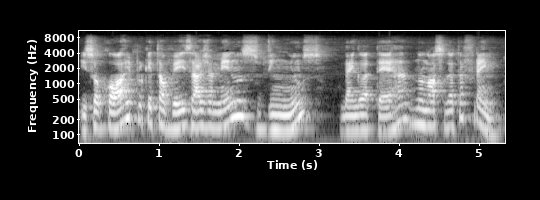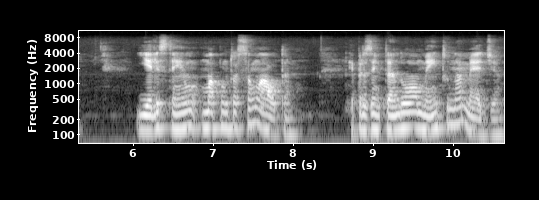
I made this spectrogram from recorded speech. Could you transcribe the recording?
Isso ocorre porque talvez haja menos vinhos da Inglaterra no nosso data frame. E eles têm uma pontuação alta, representando um aumento na média.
